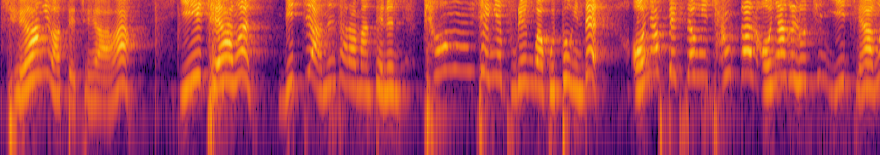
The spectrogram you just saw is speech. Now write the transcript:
재앙이 왔대 재앙. 이 재앙은 믿지 않는 사람한테는 평생의 불행과 고통인데 언약 백성이 잠깐 언약을 놓친 이 재앙은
